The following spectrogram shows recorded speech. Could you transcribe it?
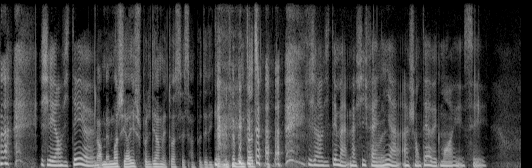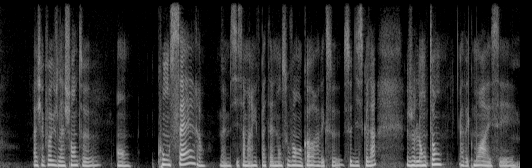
j'ai invité. Euh, Alors, même moi, j'y arrive, je peux le dire, mais toi, c'est un peu délicat. j'ai invité ma, ma, fille Fanny à, chanter avec moi. Et c'est. À chaque fois que je la chante euh, en concert, même si ça m'arrive pas tellement souvent encore avec ce, ce disque-là, je l'entends avec moi. Et c'est. Mm.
